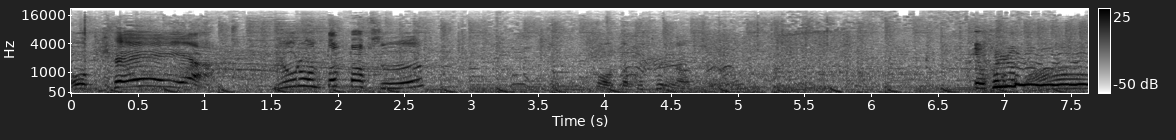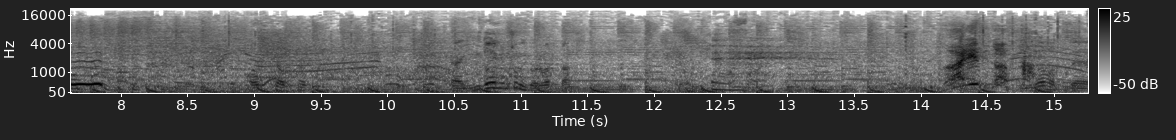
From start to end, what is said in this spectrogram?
오케이 요런 떡밥스. 어 떡밥이 나왔어요. 지 헐헐헐 오케이 오케이 야 이거는 좀 놀랐다. 이건 어때?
